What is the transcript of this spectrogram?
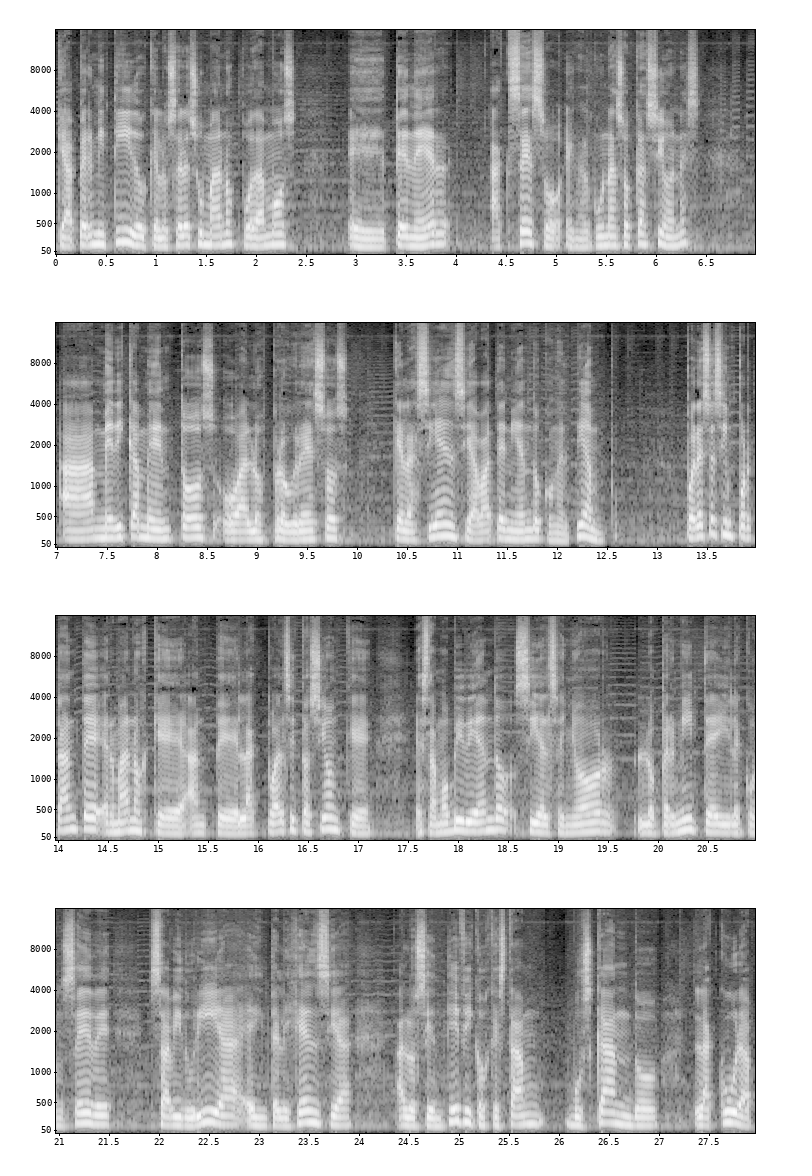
que ha permitido que los seres humanos podamos eh, tener acceso en algunas ocasiones a medicamentos o a los progresos que la ciencia va teniendo con el tiempo. Por eso es importante, hermanos, que ante la actual situación que estamos viviendo, si el Señor lo permite y le concede sabiduría e inteligencia a los científicos que están buscando la cura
